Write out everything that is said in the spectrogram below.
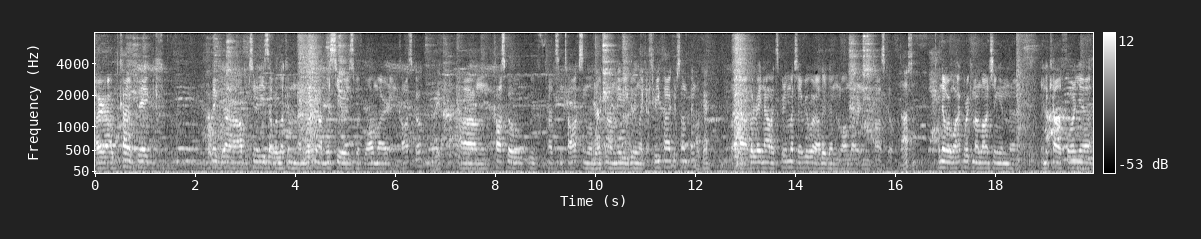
our, our kind of big big uh, opportunities that we're looking and working on this year is with Walmart and Costco. Right. Um, Costco, we've had some talks and we're working on maybe doing like a three pack or something. Okay. Uh, but right now it's pretty much everywhere other than Walmart and Costco. Awesome. And then we're wa- working on launching in uh, into California,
